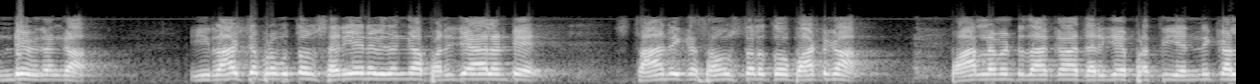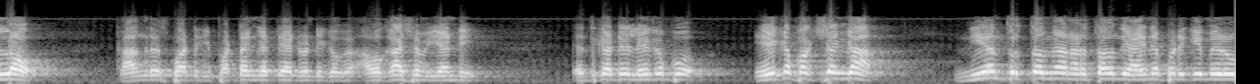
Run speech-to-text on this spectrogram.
ఉండే విధంగా ఈ రాష్ట్ర ప్రభుత్వం సరియైన విధంగా పనిచేయాలంటే స్థానిక సంస్థలతో పాటుగా పార్లమెంటు దాకా జరిగే ప్రతి ఎన్నికల్లో కాంగ్రెస్ పార్టీకి పట్టం కట్టేటువంటి అవకాశం ఇవ్వండి. ఎందుకంటే లేకపో ఏకపక్షంగా నియంతృత్వంగా నడుస్తూ ఉంది అయినప్పటికీ మీరు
